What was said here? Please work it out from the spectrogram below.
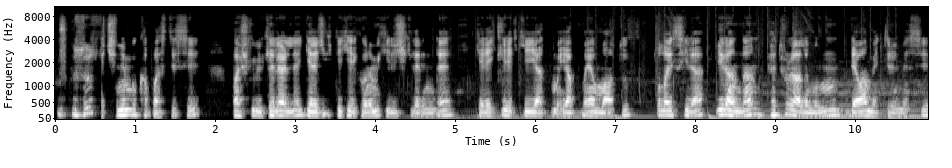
Kuşkusuz Çin'in bu kapasitesi başka ülkelerle gelecekteki ekonomik ilişkilerinde gerekli etkiyi yapma, yapmaya matuf. Dolayısıyla İran'dan petrol alımının devam ettirilmesi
